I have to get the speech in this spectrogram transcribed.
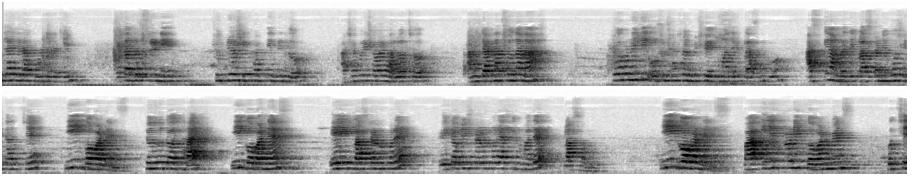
বিসমিল্লাহির রহমানির রহিম একাদশ শ্রেণির সুপ্রিয় শিক্ষার্থীবৃন্দ, আশা করি সবাই ভালো আছো। আমি জান্নাত সুলতানা, পৌরনীতি ও বিষয়ে তোমাদের ক্লাস নিব। আজকে আমরা যে ক্লাসটা নেব, সেটা হচ্ছে ই গভর্নেন্স চতুর্থ অধ্যায়। ই গভর্নেন্স এই ক্লাসটার উপরে, এই টপিকটার উপরে আজকে তোমাদের ক্লাস হবে। ই গভর্নেন্স বা ইলেকট্রনিক গভর্নমেন্ট হচ্ছে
